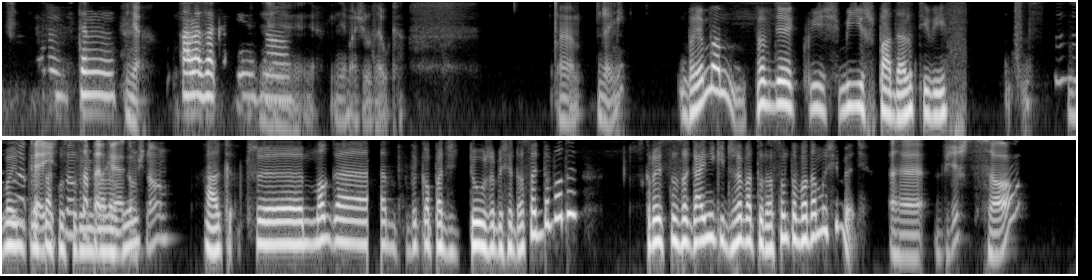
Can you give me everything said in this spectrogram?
w tym Nie, Alazak, nie, no, nie, nie, nie, nie ma źródełka. E, Jamie? Bo ja mam pewnie jakiś mini szpadel TV. W moim plecaku no saperkę jakąś, no. Tak, czy mogę wykopać dół, żeby się dostać do wody? Skoro jest to zagajnik i drzewa tu rosną, to woda musi być. E, wiesz co?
